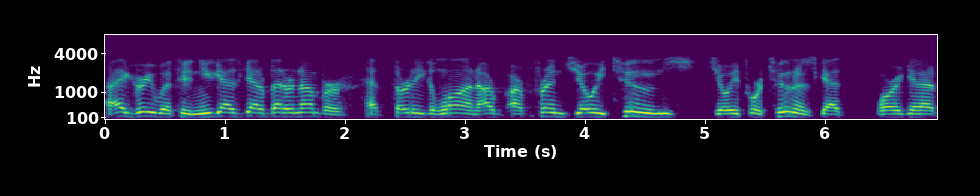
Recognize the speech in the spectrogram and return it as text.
I agree with you, and you guys got a better number at thirty to one. Our our friend Joey Tunes, Joey Fortuna's got Oregon at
